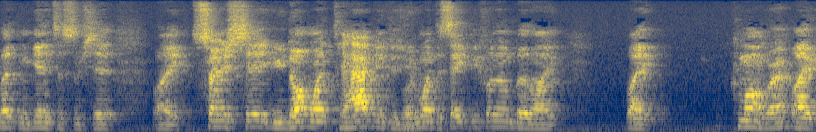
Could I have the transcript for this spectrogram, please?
let them get into some shit. Like certain shit you don't want to happen because you Right. want the safety for them. But like, like, come on, bro. Like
